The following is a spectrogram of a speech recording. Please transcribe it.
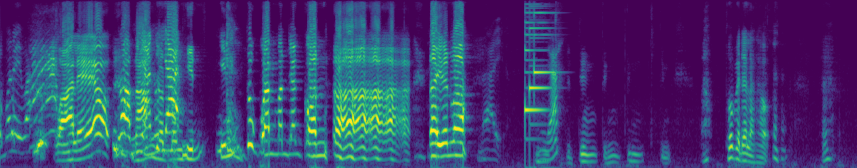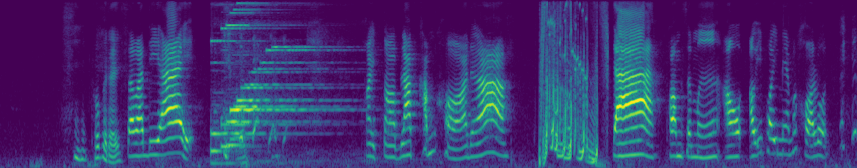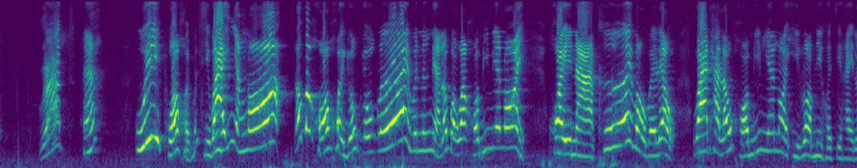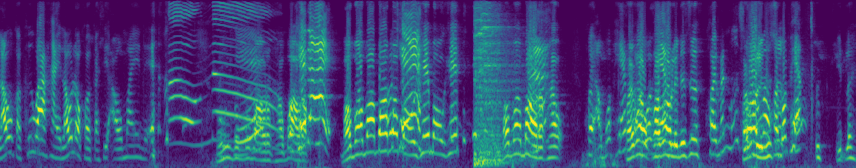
บ่ได้ว่า ว่าแล้วรอบนี้อน้ำหนุยดญาลต งหิน หินทุกวันมันยังก่อน ได้เป็นบ่ได้นะตึงตึงตึงตึงอะโทษไปได้ละเท่าฮะโทษไปได้สวัสดีไอ้ายคอยตอบรับคำขอเด้อจ้าพร้อมเสมอ เอาเอาอีพ่ออีแม่มาขอโหลด What? ฮะอุ้ย ผัวข่อยมันสิว่าอีหยังเนาะแล้วมาขอข่อยยกยกเลย วันหนึงเนี่ยเราบอกว่าขอมีเมียน้อยข่อยน่ะเคยบอกไปแล้ว ว่าถ้าเราขอมีเมียน้อยอีกรอบนี้ข่อยสิให้เราก็คือว่าให้เราแล้วข่อยก็สิเอาไม่เนี่ยบ่บ่บ่บ่เอาดอกเขาบ่โอเอาเคดอกได้ บ่บ่บ่บ่บ่โอเคบ่โอเคบ่โอเคบ่บ่บ่เอาดอกเขาข่อยเอาบ่แพงข่อยเว้าข่อยเว้าเลยซื่อ ข่อยมันมือสข่ออยงเว้าเลยข่อยบ่แพงๆอิดเลย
